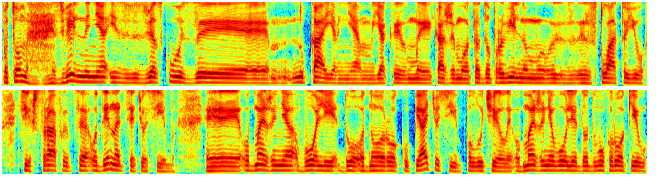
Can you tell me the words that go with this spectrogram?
Потім звільнення із зв'язку з е, ну, каянням, як ми кажемо, та добровільною з- сплатою цих штрафів це 11 осіб. Е, Обмеження волі до одного року 5 осіб отримали, обмеження волі до двох років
